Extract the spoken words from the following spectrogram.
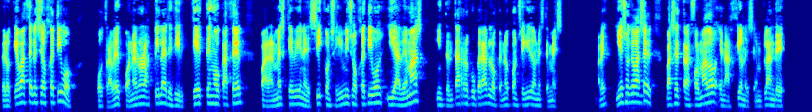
¿Pero qué va a hacer ese objetivo? Otra vez, ponernos las pilas y decir, ¿qué tengo que hacer para el mes que viene sí conseguir mis objetivos y además intentar recuperar lo que no he conseguido en este mes? ¿Y eso qué va a ser? Va a ser transformado en acciones, en plan de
